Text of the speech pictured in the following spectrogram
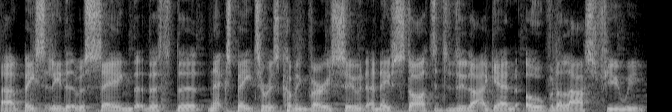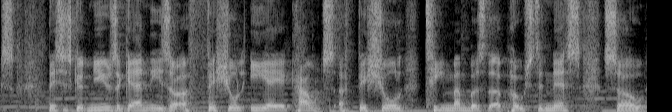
uh, basically that was saying that the, the next beta is coming very soon and they've started to do that again over the last few weeks. This is good news. Again these are official ea accounts official team members that are posting this so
